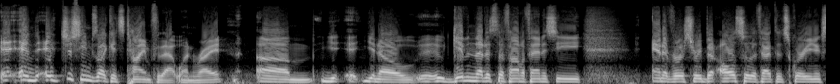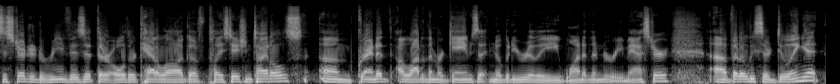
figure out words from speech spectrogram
a- and it just seems like it's time for that one, right? Um, you, you know, given that it's the Final Fantasy anniversary, but also the fact that Square Enix has started to revisit their older catalog of PlayStation titles. Um, granted, a lot of them are games that nobody really wanted them to remaster, uh, but at least they're doing it.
